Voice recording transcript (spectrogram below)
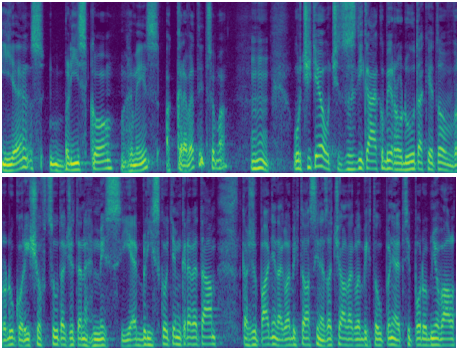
je blízko hmyz a krevety třeba? Mm-hmm. Určitě jo, co se týká jakoby rodu, tak je to v rodu korýšovců, takže ten hmyz je blízko těm krevetám. Každopádně takhle bych to asi nezačal, takhle bych to úplně nepřipodobňoval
